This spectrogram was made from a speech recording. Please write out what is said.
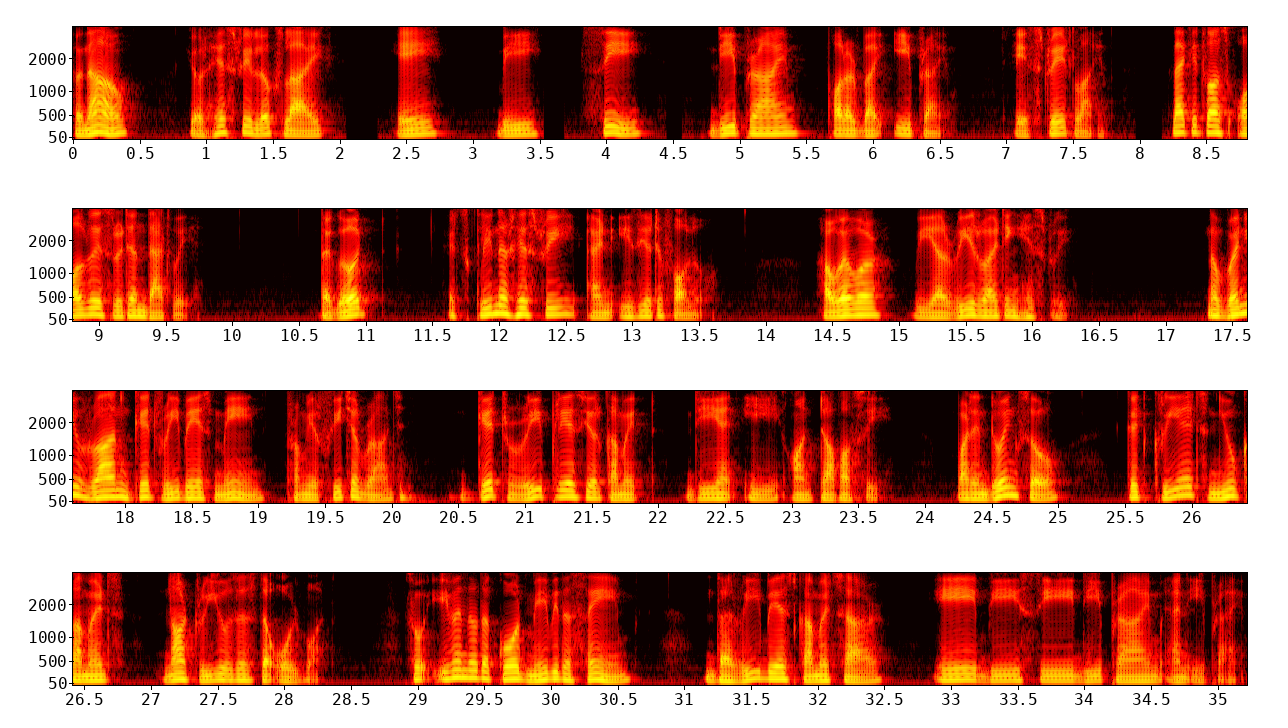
So now your history looks like A, B, C, D prime followed by E prime, a straight line, like it was always written that way. The good? It's cleaner history and easier to follow. However, we are rewriting history. Now when you run git rebase main from your feature branch, git replaces your commit D and E on top of C. But in doing so, Git creates new commits, not reuses the old one. So even though the code may be the same, the rebased commits are A, B, C, D prime, and E prime.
